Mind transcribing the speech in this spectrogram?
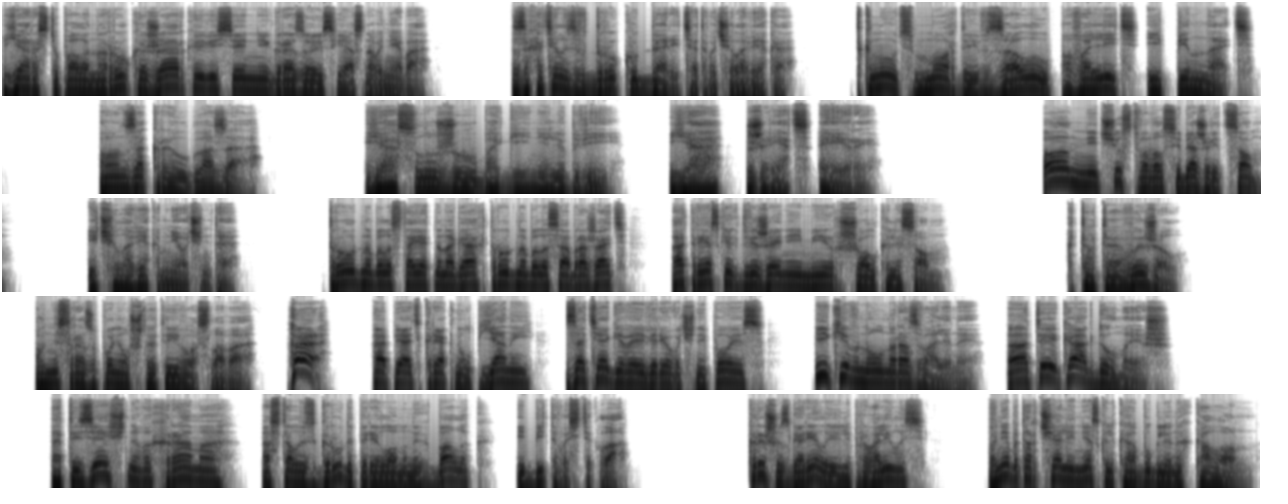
Ярость упала на рука жаркой весенней грозой с ясного неба. Захотелось вдруг ударить этого человека, ткнуть мордой в залу, повалить и пинать. Он закрыл глаза. «Я служу богине любви. Я жрец Эйры». Он не чувствовал себя жрецом. И человеком не очень-то. Трудно было стоять на ногах, трудно было соображать. От резких движений мир шел колесом. Кто-то выжил. Он не сразу понял, что это его слова. «Ха!» — опять крякнул пьяный, затягивая веревочный пояс, и кивнул на развалины. «А ты как думаешь?» От изящного храма осталась груда переломанных балок и битого стекла. Крыша сгорела или провалилась, в небо торчали несколько обугленных колонн.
